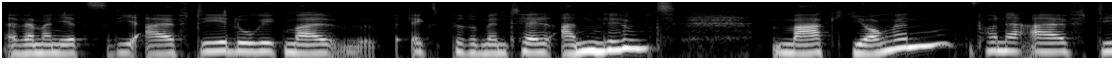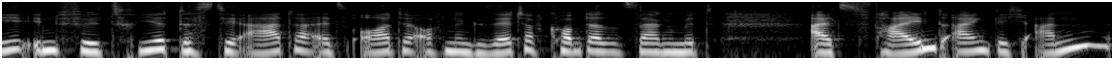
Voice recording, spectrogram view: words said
äh, wenn man jetzt die AfD-Logik mal experimentell annimmt, Marc Jongen von der AfD infiltriert das Theater als Ort der offenen Gesellschaft, kommt da sozusagen mit als Feind eigentlich an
